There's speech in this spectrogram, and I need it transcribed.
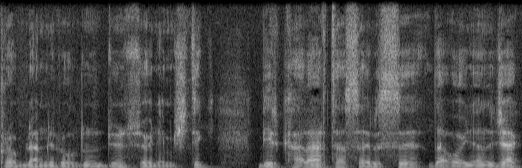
problemler olduğunu dün söylemiştik. Bir karar tasarısı da oynanacak.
